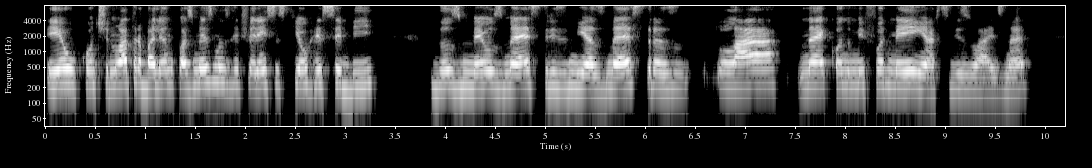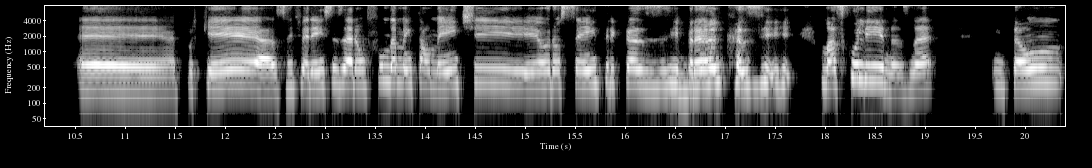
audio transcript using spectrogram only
eu continuar trabalhando com as mesmas referências que eu recebi dos meus mestres, minhas mestras lá, né, quando me formei em artes visuais, né? É, porque as referências eram fundamentalmente eurocêntricas e brancas e masculinas, né? Então,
